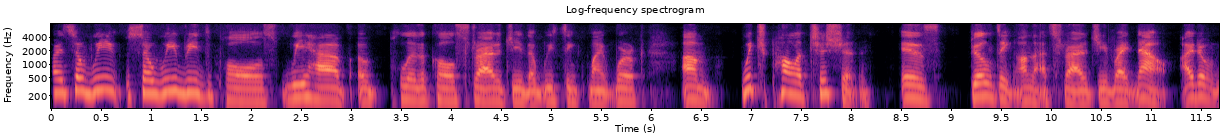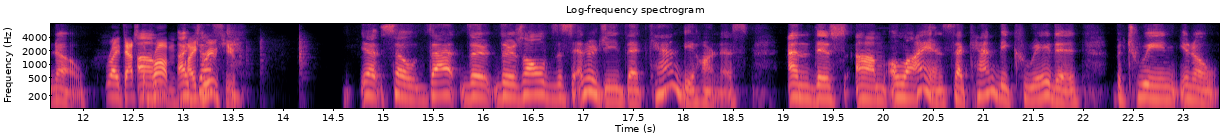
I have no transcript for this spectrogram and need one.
All right, so we so we read the polls. We have a political strategy that we think might work. Um, which politician is building on that strategy right now? I don't know. Right, that's the um, problem. I, I agree with you. Yeah, so that there, there's all of this energy that can be harnessed, and this um, alliance that can be created between you know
